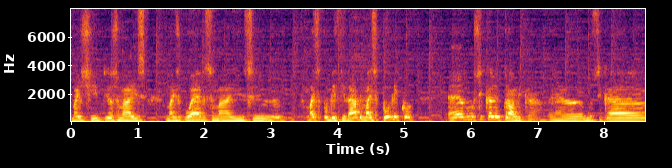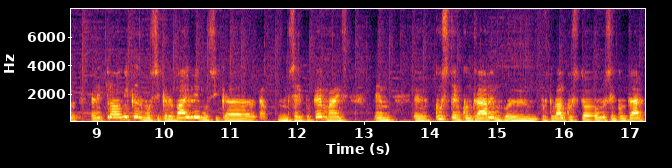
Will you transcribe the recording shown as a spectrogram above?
mais sítios, mais mais webs, mais máis publicidade, máis público. É música electrónica, é música electrónica, música de baile, música, non sei porquê, mas é, é, custa encontrar, en, en Portugal custou-nos encontrar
